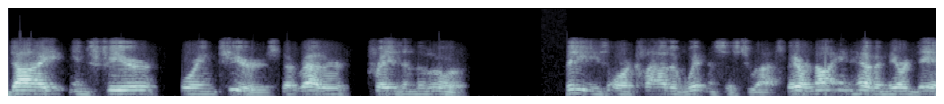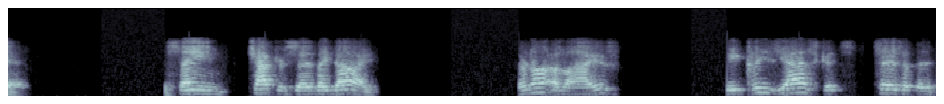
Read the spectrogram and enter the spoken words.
die in fear or in tears, but rather praising the Lord. These are a cloud of witnesses to us. They are not in heaven, they are dead. The same chapter says they died. They're not alive. Ecclesiastes says that the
